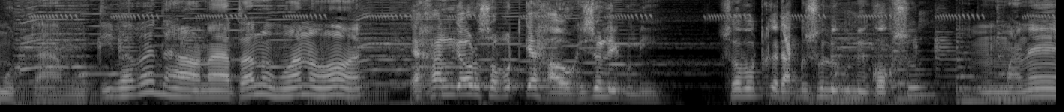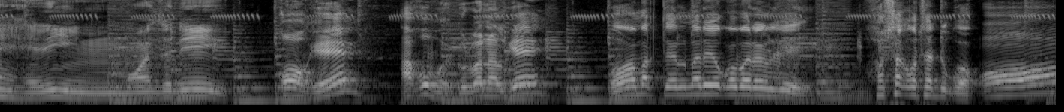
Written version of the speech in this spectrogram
মোটামুটিভাৱে ধাৰণা এটা নোহোৱা নহয়। এখন গাঁৱৰ চবতকৈ সাহসী চলি কোনি? চবতকৈ ডাকু চলি কোনি কওকচোন। মানে হেৰি মই যদি কওক হে আকৌ ভয় কৰিব নালাগে? অ আমাক তেল মাৰিও ক'ব নালাগে। সঁচা কথাটো কওক। অঁ।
